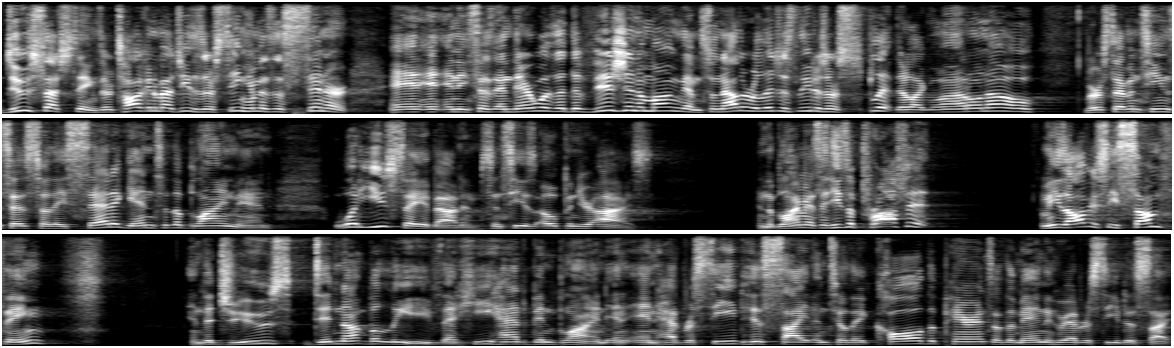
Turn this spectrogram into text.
do such things. They're talking about Jesus. They're seeing him as a sinner. And, and, and, he says, and there was a division among them. So now the religious leaders are split. They're like, well, I don't know. Verse 17 says, So they said again to the blind man, What do you say about him since he has opened your eyes? And the blind man said, He's a prophet. I mean, he's obviously something. And the Jews did not believe that he had been blind and, and had received his sight until they called the parents of the man who had received his sight.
